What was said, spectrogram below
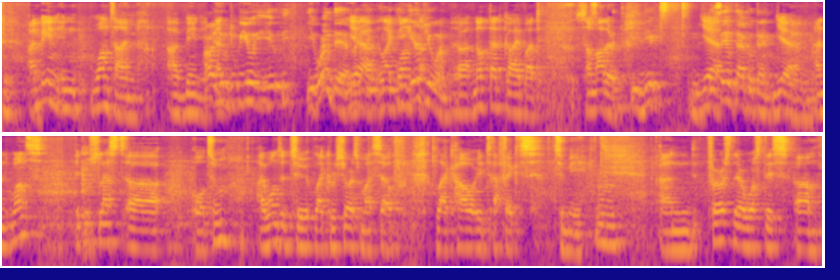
I've been in one time. I've been in Oh, that- you you you you went there? yeah, like, you, like he one gave ti- you one. Uh, not that guy, but some other. He did Yeah. the same type of thing. Yeah, Yeah, yeah. and once it was last uh, autumn, I wanted to like research myself, like how it affects to me. Mm. And first there was this um,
